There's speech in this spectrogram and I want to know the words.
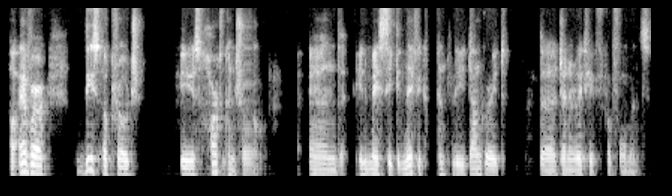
However, this approach is hard to control and it may significantly downgrade the generative performance.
